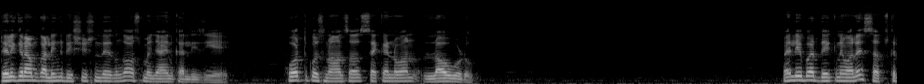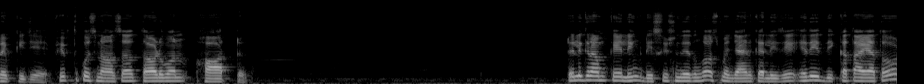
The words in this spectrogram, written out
Telegram का लिंक डिस्क्रिप्शन दे दूँगा, उसमें ज्वाइन कर लीजिए। Fourth question answer second one loved पहली बार देखने वाले सब्सक्राइब कीजिए। Fifth question answer third one heart Telegram के लिंक डिस्क्रिप्शन दे दूँगा, उसमें ज्वाइन कर लीजिए। यदि दिक्कत आया तो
